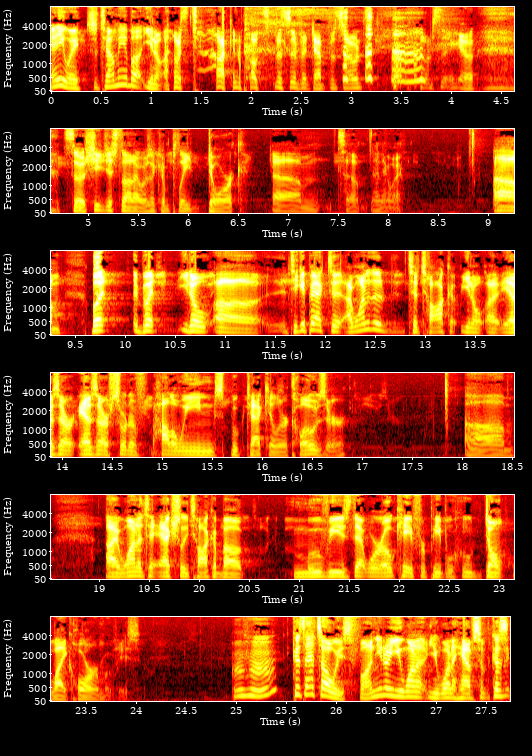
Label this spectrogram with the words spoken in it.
Anyway, so tell me about, you know, I was talking about specific episodes. I was thinking, so she just thought I was a complete dork. Um, so anyway. Um, but but you know, uh, to get back to, I wanted to, to talk, you know, uh, as our as our sort of Halloween spooktacular closer. Um, I wanted to actually talk about movies that were okay for people who don't like horror movies. Mm-hmm. Because that's always fun. You know, you want to you want to have some because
